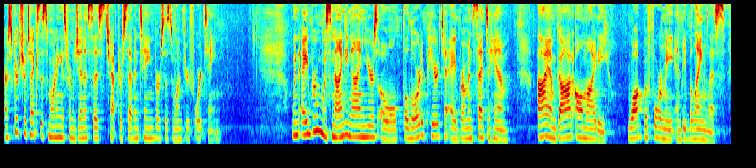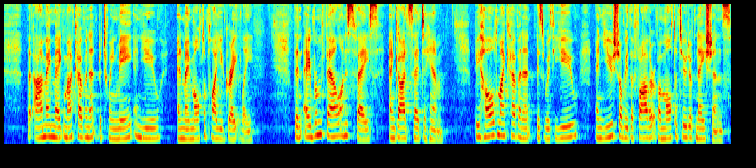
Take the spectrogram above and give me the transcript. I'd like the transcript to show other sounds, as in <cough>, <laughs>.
Our scripture text this morning is from Genesis chapter 17, verses 1 through 14. When Abram was 99 years old, the Lord appeared to Abram and said to him, I am God Almighty. Walk before me and be blameless, that I may make my covenant between me and you and may multiply you greatly. Then Abram fell on his face, and God said to him, Behold, my covenant is with you, and you shall be the father of a multitude of nations.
